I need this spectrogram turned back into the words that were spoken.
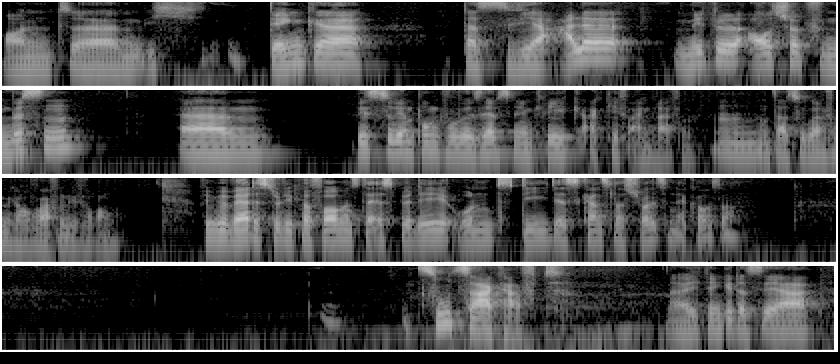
Und ähm, ich denke, dass wir alle Mittel ausschöpfen müssen, ähm, bis zu dem Punkt, wo wir selbst in den Krieg aktiv eingreifen. Mhm. Und dazu gehören für mich auch Waffenlieferungen. Wie bewertest du die Performance der SPD und die des Kanzlers Scholz in der Causa? Zu zaghaft. Ich denke, dass er äh,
